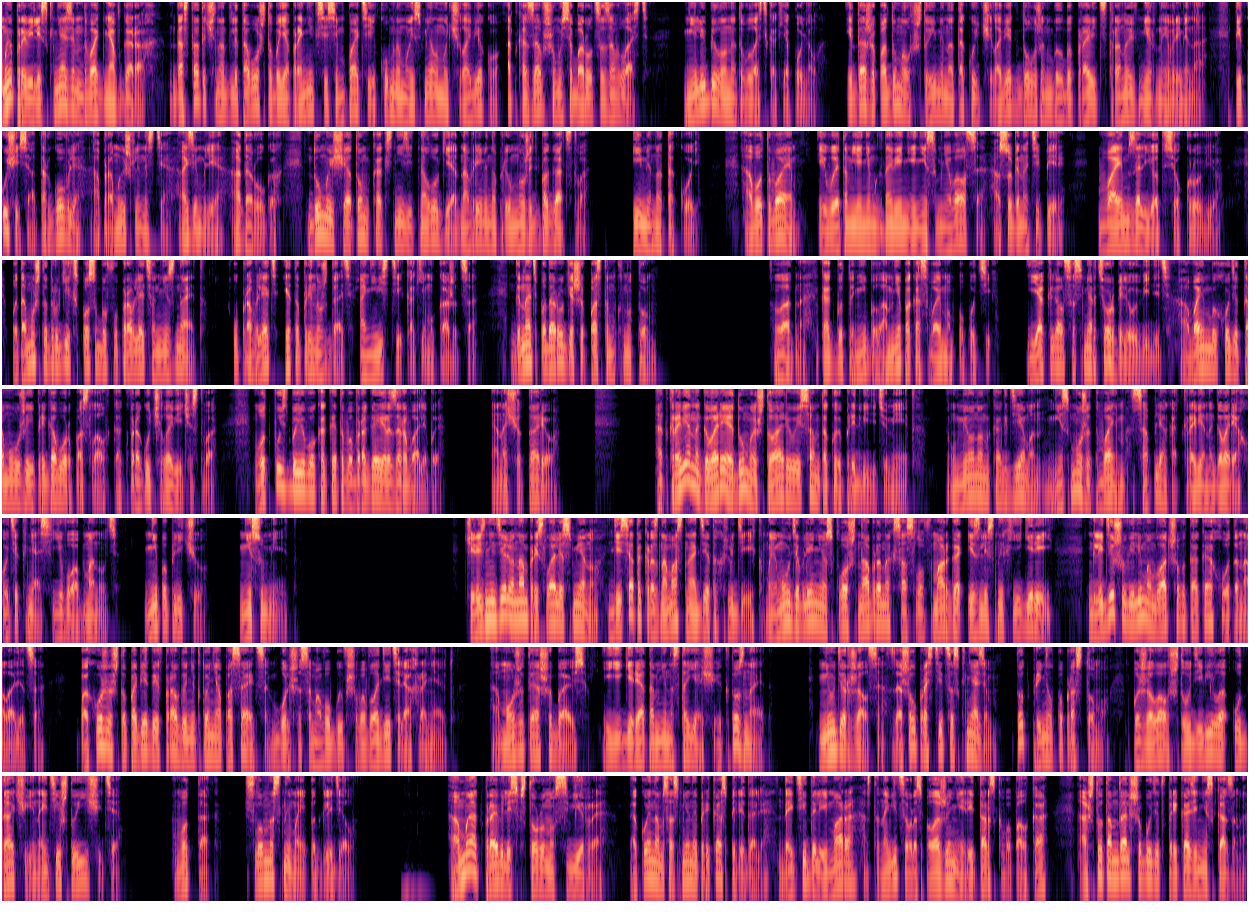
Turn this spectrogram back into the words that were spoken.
Мы провели с князем два дня в горах. Достаточно для того, чтобы я проникся симпатией к умному и смелому человеку, отказавшемуся бороться за власть. Не любил он эту власть, как я понял. И даже подумал, что именно такой человек должен был бы править страной в мирные времена, пекущийся о торговле, о промышленности, о земле, о дорогах, думающий о том, как снизить налоги и одновременно приумножить богатство. Именно такой. А вот Ваем, и в этом я ни мгновения не сомневался, особенно теперь, Ваем зальет все кровью. Потому что других способов управлять он не знает. Управлять — это принуждать, а не вести, как ему кажется. Гнать по дороге шипастым кнутом. Ладно, как бы то ни было, а мне пока с Ваймом по пути. Я клялся смерть Орбеля увидеть, а Вайм, выходит, тому уже и приговор послал, как врагу человечества. Вот пусть бы его, как этого врага, и разорвали бы. А насчет Арио... Откровенно говоря, я думаю, что Арио и сам такое предвидеть умеет. Умён он как демон, не сможет Вайм, сопляк, откровенно говоря, хоть и князь, его обмануть. Не по плечу, не сумеет. Через неделю нам прислали смену, десяток разномастно одетых людей, к моему удивлению, сплошь набранных, со слов Марга, из лесных егерей. Глядишь, у Велима-младшего так и охота наладится. Похоже, что побега и вправду никто не опасается, больше самого бывшего владетеля охраняют. А может, и ошибаюсь, и егеря там не настоящие, кто знает. Не удержался, зашел проститься с князем. Тот принял по-простому. Пожелал, что удивило, удачи и найти, что ищете. Вот так. Словно сны мои подглядел. А мы отправились в сторону Свирра. Такой нам со смены приказ передали. Дойти до Леймара, остановиться в расположении ритарского полка. А что там дальше будет, в приказе не сказано.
